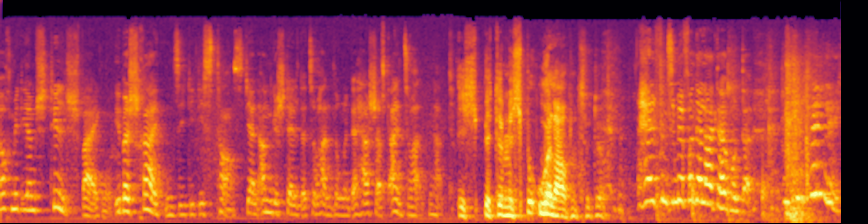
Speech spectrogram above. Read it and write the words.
Auch mit Ihrem Stillschweigen überschreiten Sie die Distanz, die ein Angestellter zu Handlungen der Herrschaft einzuhalten hat. Ich bitte mich, beurlauben zu dürfen. Helfen Sie mir von der Leiter herunter. Ich bin schwindlig.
